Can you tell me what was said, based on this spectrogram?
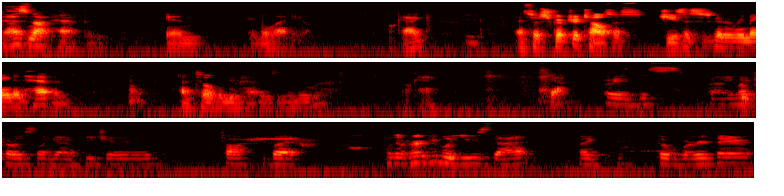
does not happen in a millennium. Okay? And so scripture tells us Jesus is going to remain in heaven until the new heavens and the new earth. Okay? Yeah. Okay, this uh, you might cover this like a future talk, but I've heard people use that, like the word there,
